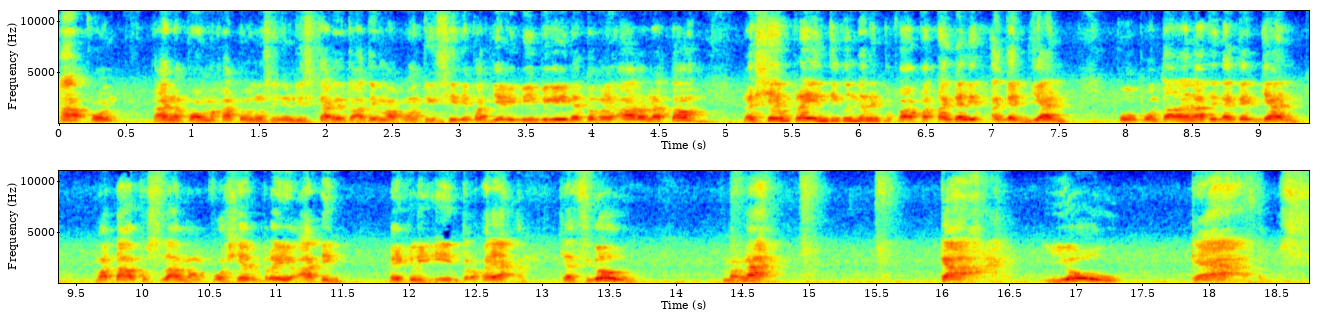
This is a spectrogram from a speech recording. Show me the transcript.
hapon. Sana po makatulong sa inyong discard ito ating mga konting silip at ibibigay na ito ngayong araw na to. Na syempre hindi ko na rin po papatagalin agad yan. Pupunta na natin agad yan. Matapos lamang po syempre yung ating may click intro. Kaya let's go! Mga ka yo Cavs!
